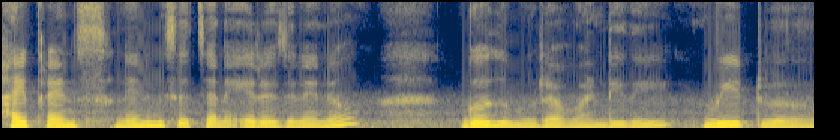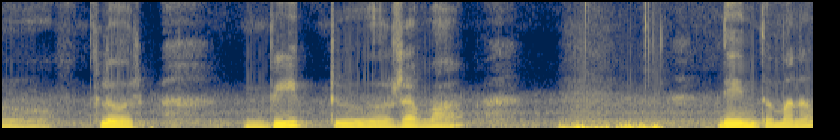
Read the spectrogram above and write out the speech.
హాయ్ ఫ్రెండ్స్ నేను మిస్ వచ్చాను ఈరోజు నేను గోధుమ రవ్వ అండి ఇది. వీట్ ఫ్లోర్ వీట్ రవ్వ. దీంతో మనం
